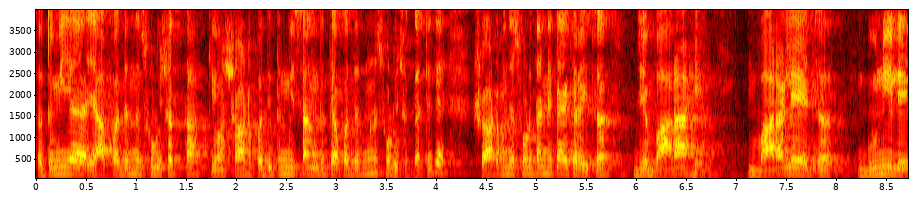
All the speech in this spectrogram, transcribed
तर तुम्ही या या पद्धतीने सोडू शकता किंवा शॉर्ट पद्धतीने मी सांगतो त्या पद्धतीने सोडू शकता. ठीक आहे? शॉर्टमध्ये सोडताना काय करायचं? जे बारा आहे बारा लिहायचं गुणिले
